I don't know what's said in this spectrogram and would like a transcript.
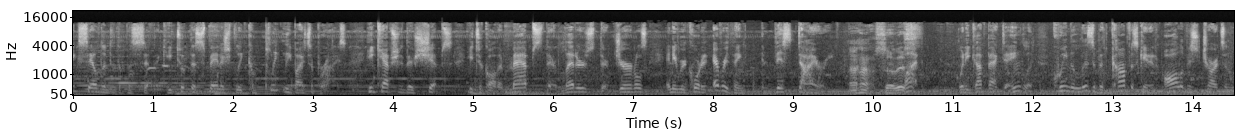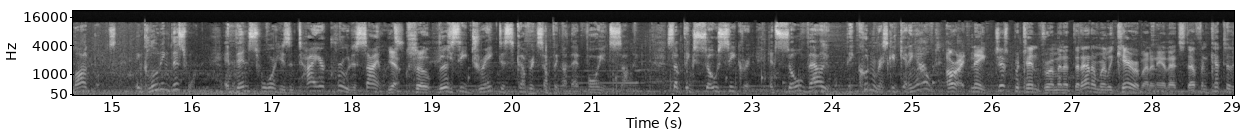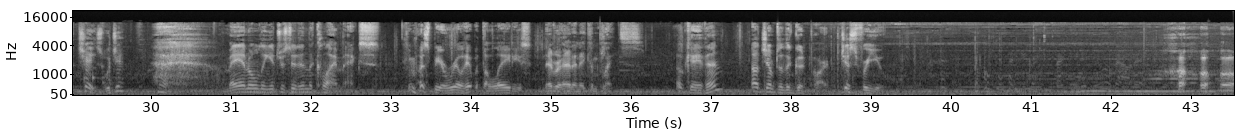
Drake sailed into the Pacific, he took the Spanish fleet completely by surprise. He captured their ships, he took all their maps, their letters, their journals, and he recorded everything in this diary. Uh-huh, so this... But when he got back to England, Queen Elizabeth confiscated all of his charts and logbooks, including this one, and then swore his entire crew to silence. Yeah, so this- You see, Drake discovered something on that voyage, Sully. Something so secret and so valuable, they couldn't risk it getting out. All right, Nate, just pretend for a minute that I don't really care about any of that stuff and cut to the chase, would you? Man only interested in the climax. He must be a real hit with the ladies. Never had any complaints. Okay, then. I'll jump to the good part, just for you. Ho, ho, ho.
